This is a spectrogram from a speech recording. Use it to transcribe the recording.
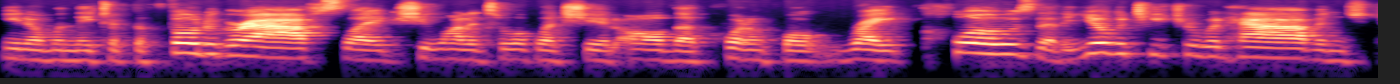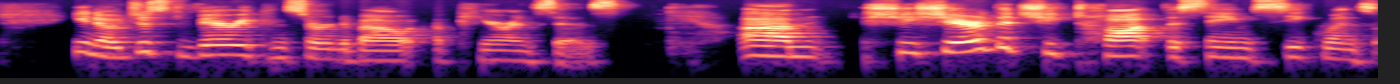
you know when they took the photographs like she wanted to look like she had all the quote unquote right clothes that a yoga teacher would have and you know, just very concerned about appearances. Um, she shared that she taught the same sequence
